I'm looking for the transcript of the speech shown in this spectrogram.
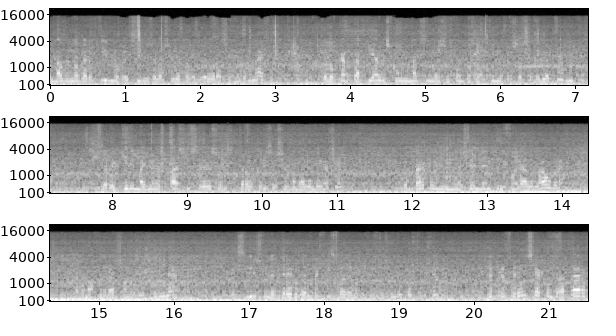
además de no vertir los residuos de las ollas revolvedoras en el drenaje, colocar tapiales con un máximo de 50 centímetros hacia la vía pública. Si se requiere mayor espacio, se debe solicitar autorización a la delegación. Contar con iluminación dentro y fuera de la obra para no generar zonas de oscuridad. Exhibir su letrero del registro de manifestación de construcción. De preferencia, contratar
